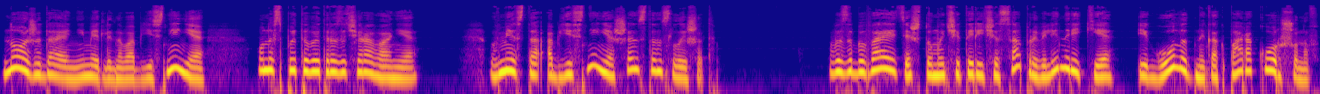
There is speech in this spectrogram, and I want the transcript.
Но, ожидая немедленного объяснения, он испытывает разочарование. Вместо объяснения Шенстон слышит. «Вы забываете, что мы четыре часа провели на реке и голодны, как пара коршунов»,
